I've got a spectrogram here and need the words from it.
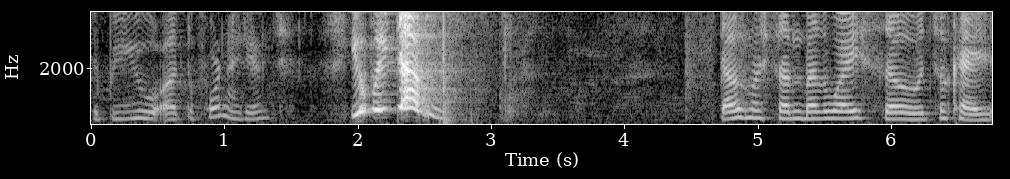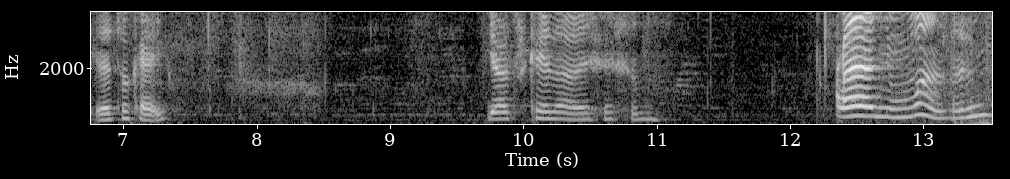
they beat you at the Fortnite dance. You beat them! That was my son, by the way, so it's okay. It's okay. Yeah, it's okay that I hit him. And one.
